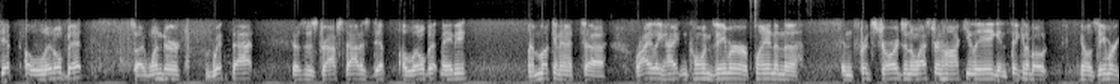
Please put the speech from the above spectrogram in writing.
dipped a little bit. So I wonder with that, does his draft status dip a little bit maybe? I'm looking at uh, Riley Heidt and Koehn Ziemmer are playing in the in Prince George in the Western Hockey League and thinking about you know, Ziemmer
